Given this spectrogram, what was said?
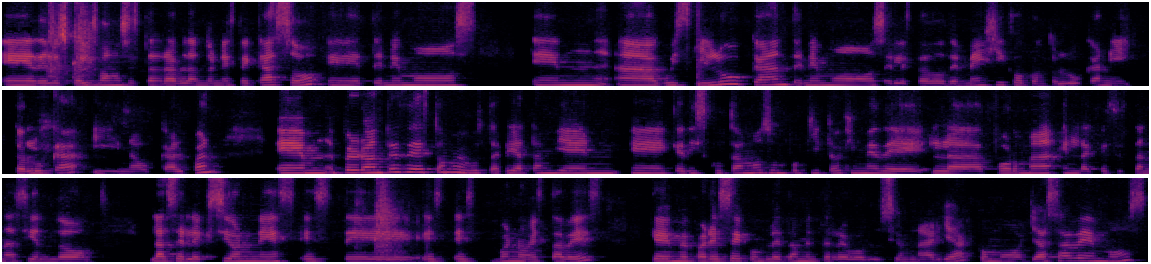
de los cuales vamos a estar hablando en este caso. tenemos a Whisky Lucan, tenemos el Estado de México con Toluca y, Toluca y Naucalpan. Em, pero antes de esto me gustaría también eh, que discutamos un poquito, Jimé, de la forma en la que se están haciendo las elecciones, este, es, bueno, esta vez, que me parece completamente revolucionaria. Como ya sabemos,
